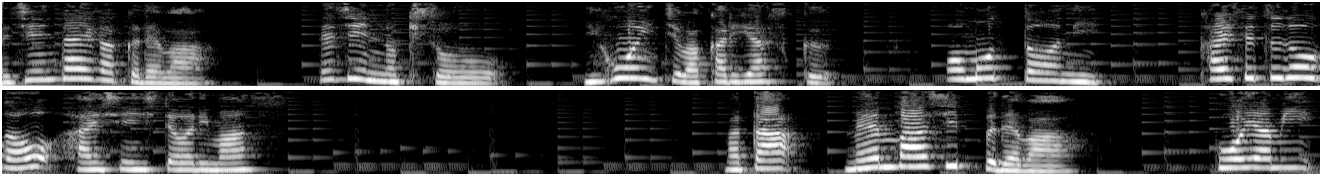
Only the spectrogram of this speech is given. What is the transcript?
レジン大学では、レジンの基礎を日本一わかりやすくをモットーに解説動画を配信しております。また、メンバーシップでは、ポーヤミ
